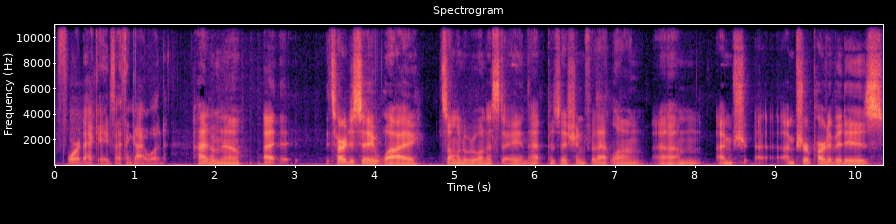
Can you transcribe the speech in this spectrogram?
four decades. I think I would. I don't know. I, it's hard to say why someone would want to stay in that position for that long. Um, I'm sure. I'm sure part of it is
